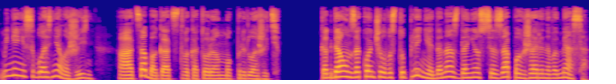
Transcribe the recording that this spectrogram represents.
Меня не соблазняла жизнь, а отца — богатство, которое он мог предложить. Когда он закончил выступление, до нас донесся запах жареного мяса.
